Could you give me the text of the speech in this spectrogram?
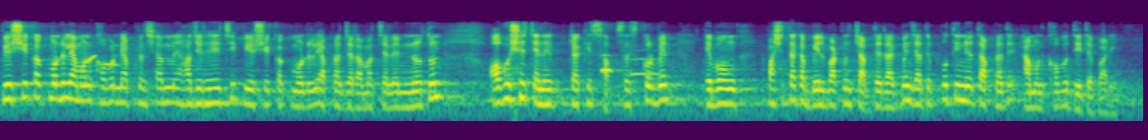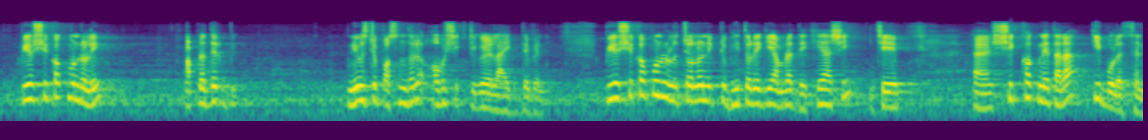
প্রিয় শিক্ষক মণ্ডলী, এমন খবর নিয়ে আপনার সামনে হাজির হয়েছি। প্রিয় শিক্ষক মণ্ডলী, আপনার যারা আমার চ্যানেলে নতুন, অবশ্যই চ্যানেলটাকে সাবস্ক্রাইব করবেন এবং পাশে থাকা বেল বাটন চাপতে রাখবেন যাতে প্রতিনিয়ত আপনাদের এমন খবর দিতে পারি। প্রিয় শিক্ষক মণ্ডলী, আপনাদের নিউজটি পছন্দ হলে অবশ্যই একটি করে লাইক দেবেন। প্রিয় শিক্ষক মণ্ডলী, চলুন একটু ভিতরে গিয়ে আমরা দেখে আসি যে শিক্ষক নেতারা কি বলেছেন।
